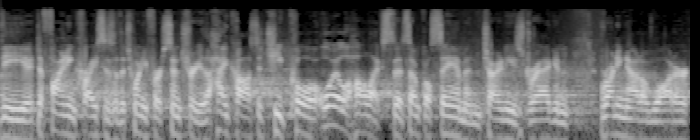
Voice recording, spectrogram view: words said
the defining crisis of the 21st century, the high cost of cheap coal, oilaholics, that's Uncle Sam and Chinese dragon running out of water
